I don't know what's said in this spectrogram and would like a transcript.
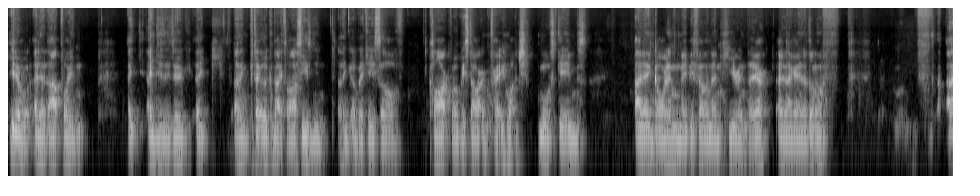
you know, and at that point, I, I really do, like, I think particularly looking back to last season, I think it'll be a case of Clark will be starting pretty much most games, and then Gordon might be filling in here and there. And again, I don't know if I,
